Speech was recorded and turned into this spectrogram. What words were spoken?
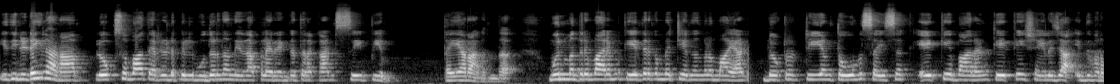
ഇതിനിടയിലാണ് ലോക്സഭാ തെരഞ്ഞെടുപ്പിൽ മുതിർന്ന നേതാക്കളെ രംഗത്തിറക്കാൻ സി തയ്യാറാകുന്നത്. മുൻ മന്ത്രിമാരും കേന്ദ്ര കമ്മിറ്റി അംഗങ്ങളുമായ doctor T M Thomas Isaac A K Balan K K Shailaja എന്നിവർ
